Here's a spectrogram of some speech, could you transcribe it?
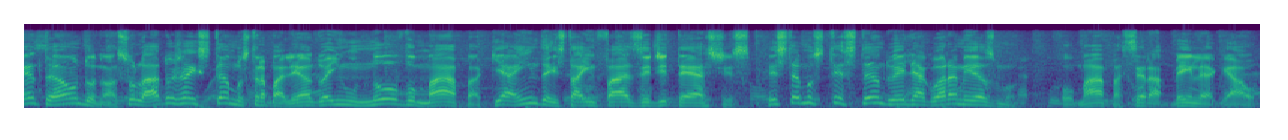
Então, do nosso lado, já estamos trabalhando em um novo mapa que ainda está em fase de testes. Estamos testando ele agora mesmo. O mapa será bem legal.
